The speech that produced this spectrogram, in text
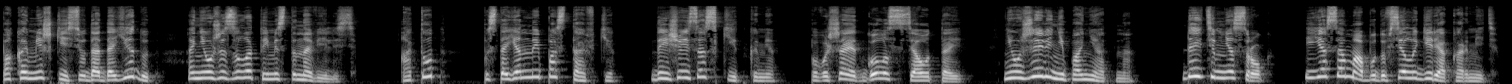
Пока мешки сюда доедут, они уже золотыми становились. А тут постоянные поставки, да еще и со скидками, повышает голос Сяо Тай. Неужели непонятно? Дайте мне срок, и я сама буду все лагеря кормить.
